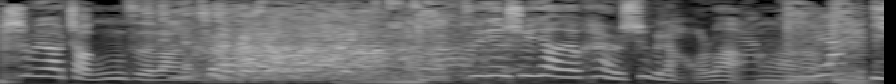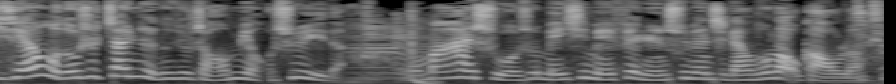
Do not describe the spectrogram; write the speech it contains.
是不是要涨工资了？最近睡觉就开始睡不着了啊！以前我都是沾枕头就着秒睡的，我妈还说说没心没肺人睡眠质量都老高了。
